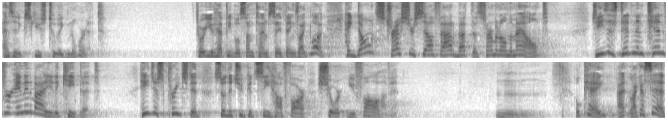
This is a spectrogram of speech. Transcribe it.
as an excuse to ignore it. To where you have people sometimes say things like, look, hey, don't stress yourself out about the Sermon on the Mount. Jesus didn't intend for anybody to keep it. He just preached it so that you could see how far short you fall of it. Hmm. Okay, I, like I said,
